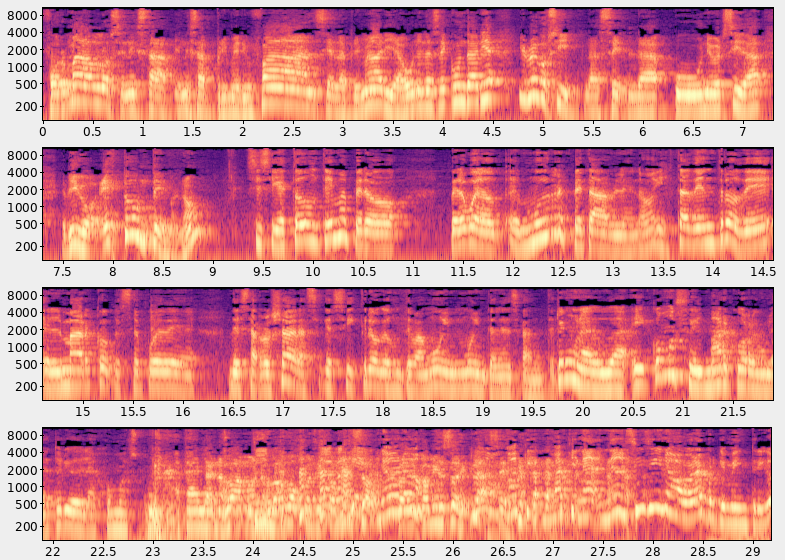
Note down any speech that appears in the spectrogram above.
formarlos en esa, en esa primera infancia, en la primaria, aún en la secundaria, y luego sí, la, la universidad. Digo, es todo un tema, ¿no? Sí, sí, es todo un tema, pero, pero bueno, es muy respetable, ¿no? Y está dentro del marco que se puede desarrollar, así que sí, creo que es un tema muy, muy interesante. Tengo una duda, eh, ¿cómo es el marco regulatorio de la homeschool acá en Ya, nos vamos, nos vamos con el Ah, comienzo- no, con el comienzo de No, clase. más, que, más que nada, no, sí, sí, no, ahora porque me intrigó,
